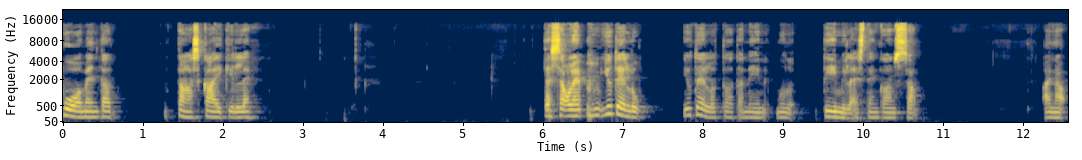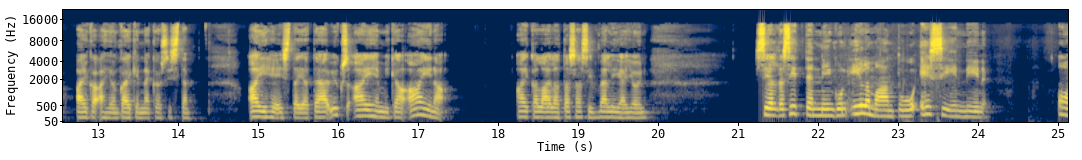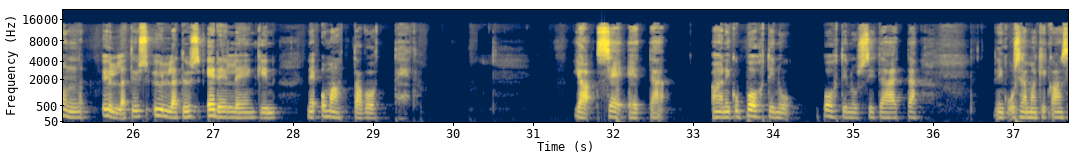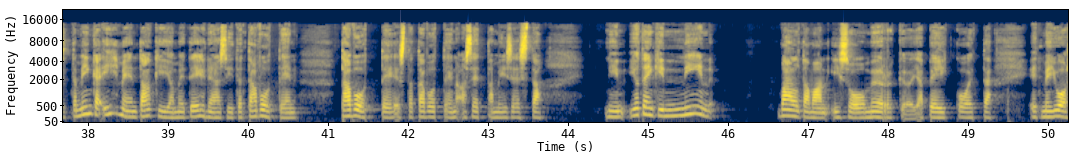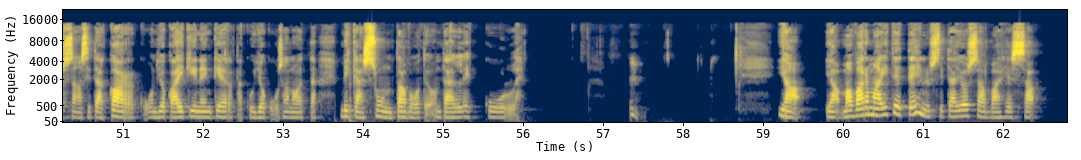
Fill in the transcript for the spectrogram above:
huomenta taas kaikille. Tässä olen jutellut, jutellut tuota niin, mun tiimiläisten kanssa aina aika ajoin kaiken näköisistä aiheista. Ja tämä yksi aihe, mikä aina aika lailla tasaisin väliajoin sieltä sitten niin kuin ilmaantuu esiin, niin on yllätys, yllätys edelleenkin ne omat tavoitteet. Ja se, että olen niin kuin pohtinut, pohtinut sitä, että niin kuin useammankin kanssa, että minkä ihmeen takia me tehdään siitä tavoitteen, tavoitteesta, tavoitteen asettamisesta, niin jotenkin niin valtavan iso mörkö ja peikko, että, että me juossaan sitä karkuun joka ikinen kerta, kun joku sanoo, että mikä sun tavoite on tälle kuulle. Ja, ja mä oon varmaan itse tehnyt sitä jossain vaiheessa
